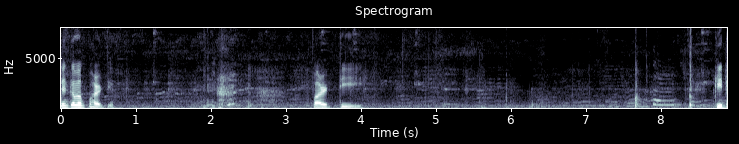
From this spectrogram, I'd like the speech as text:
yan ka mag-party. Party. Kita ka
